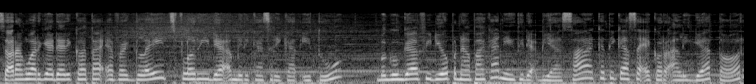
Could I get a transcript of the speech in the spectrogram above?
Seorang warga dari kota Everglades, Florida, Amerika Serikat itu mengunggah video penampakan yang tidak biasa ketika seekor aligator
